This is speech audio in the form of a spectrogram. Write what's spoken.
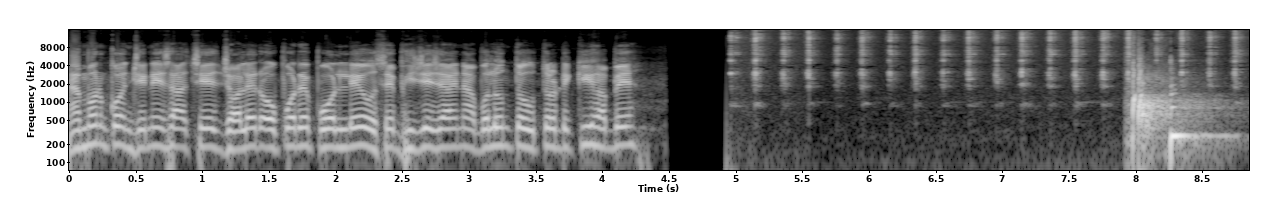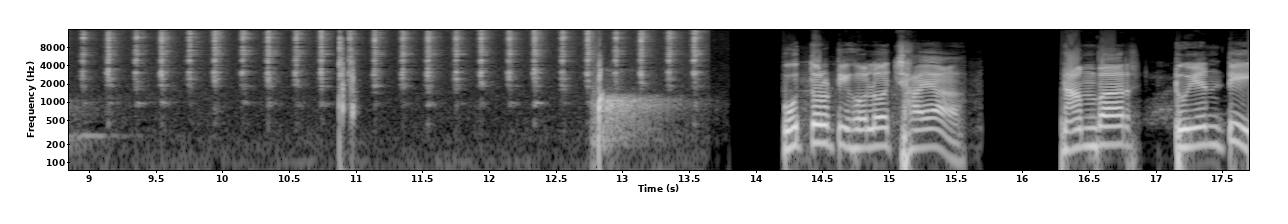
এমন কোন জিনিস আছে? জলের ওপরে পড়লেও সে ভিজে যায় না। বলুন তো উত্তরটি কি হবে? উত্তরটি হলো ছায়া। Number twenty.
